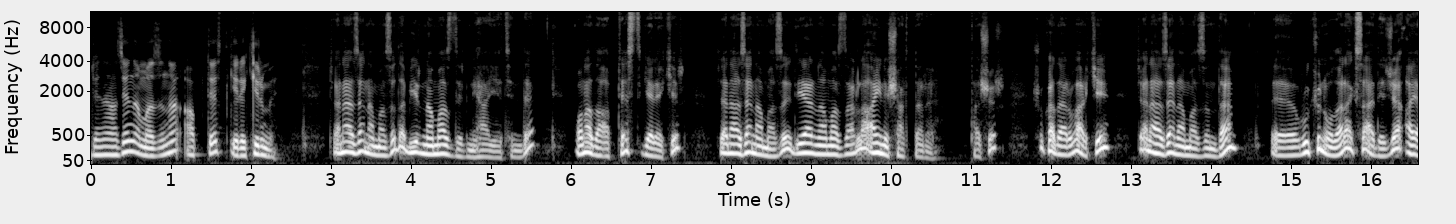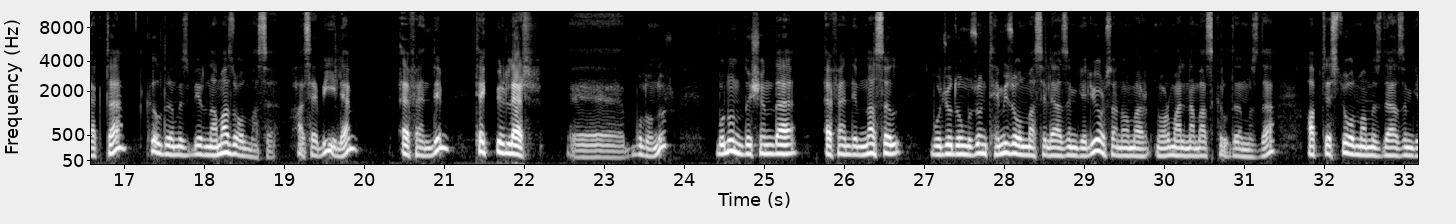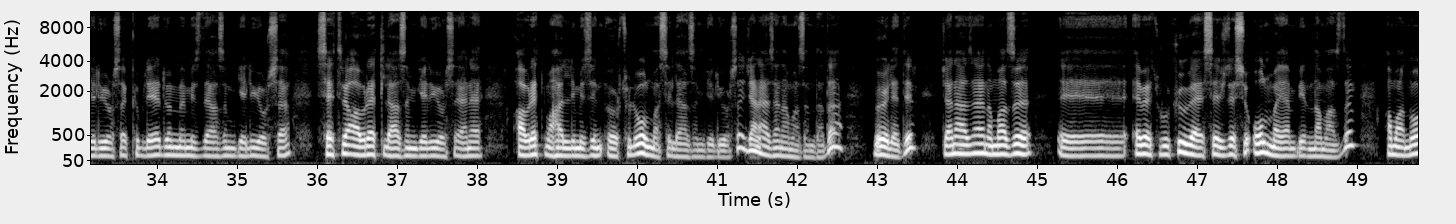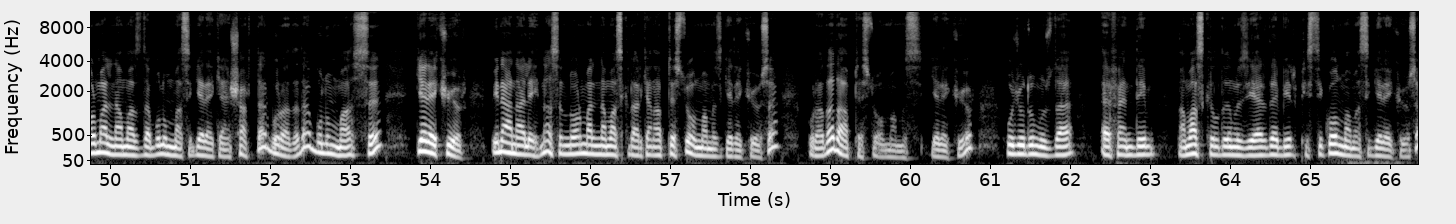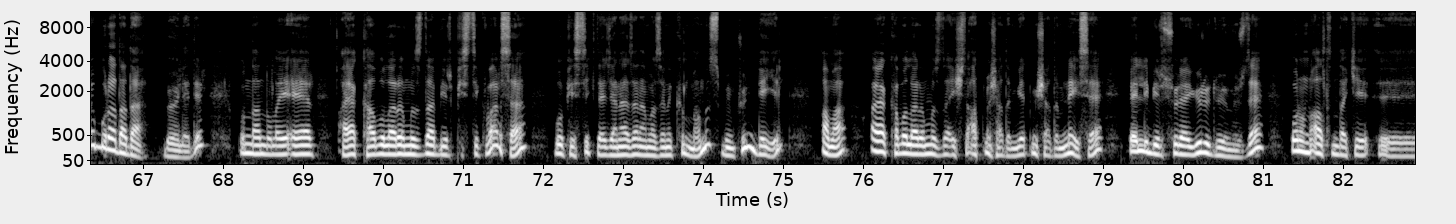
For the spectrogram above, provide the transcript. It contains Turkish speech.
Cenaze namazına abdest gerekir mi? Cenaze namazı da bir namazdır nihayetinde. Ona da abdest gerekir. Cenaze namazı diğer namazlarla aynı şartları taşır. Şu kadar var ki cenaze namazında e, rükün olarak sadece ayakta kıldığımız bir namaz olması hasebiyle efendim tekbirler e, bulunur. Bunun dışında efendim nasıl vücudumuzun temiz olması lazım geliyorsa normal, normal namaz kıldığımızda, abdestli olmamız lazım geliyorsa, kıbleye dönmemiz lazım geliyorsa, setri avret lazım geliyorsa yani avret mahallimizin örtülü olması lazım geliyorsa cenaze namazında da böyledir. Cenaze namazı e, evet rükû ve secdesi olmayan bir namazdır ama normal namazda bulunması gereken şartlar burada da bulunması gerekiyor. Binaenaleyh nasıl normal namaz kılarken abdestli olmamız gerekiyorsa burada da abdestli olmamız gerekiyor. Vücudumuzda efendim namaz kıldığımız yerde bir pislik olmaması gerekiyorsa burada da böyledir. Bundan dolayı eğer ayakkabılarımızda bir pislik varsa bu pislikle cenaze namazını kılmamız mümkün değil. Ama ayakkabılarımızda işte 60 adım 70 adım neyse belli bir süre yürüdüğümüzde onun altındaki e,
